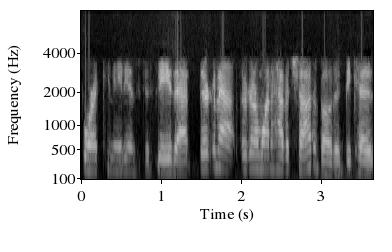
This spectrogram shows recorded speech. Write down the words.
for Canadians to see that they're gonna they're gonna want to have a chat about it because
